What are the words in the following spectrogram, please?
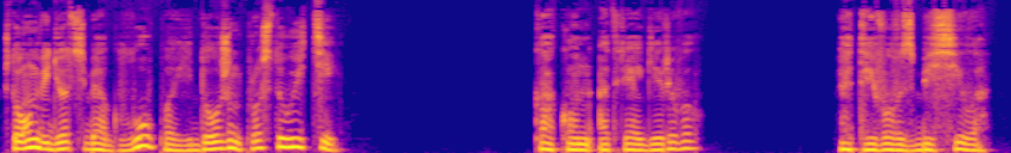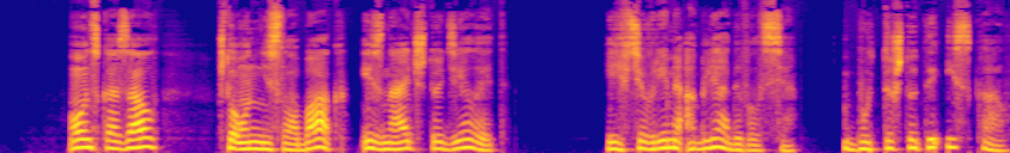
что он ведет себя глупо и должен просто уйти. Как он отреагировал? Это его взбесило. Он сказал, что он не слабак и знает, что делает, и все время оглядывался, будто что-то искал.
